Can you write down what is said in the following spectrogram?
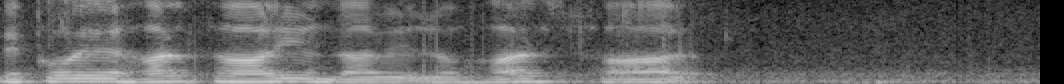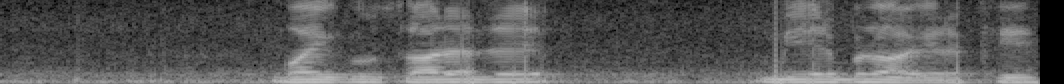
ਦੇਖੋ, ਇਹ ਹਰ ਸਾਲ ਹੀ ਹੁੰਦਾ ਵੇਲੋ ਹਰ ਸਾਲ। ਵਾਹਿਗੁਰੂ ਸਾਰਿਆਂ ਦੇ ਮਿਹਰ ਬਣਾ ਕੇ ਰੱਖੇ।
